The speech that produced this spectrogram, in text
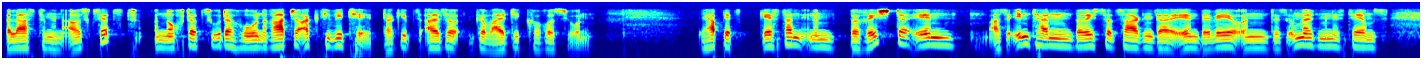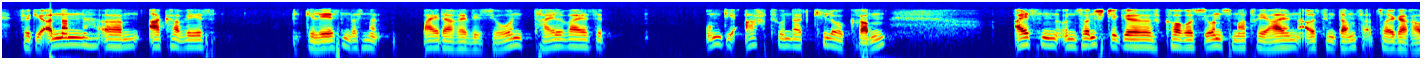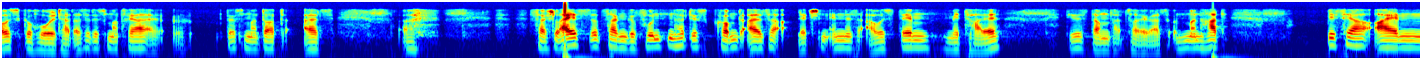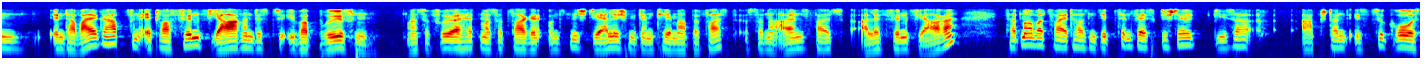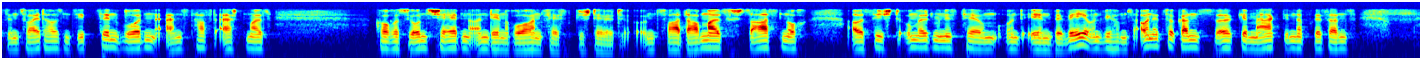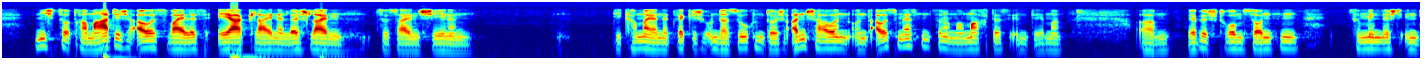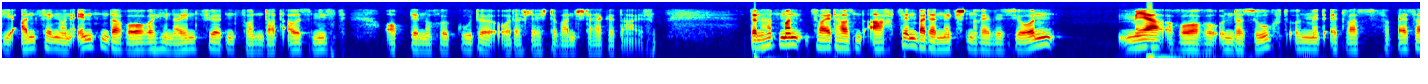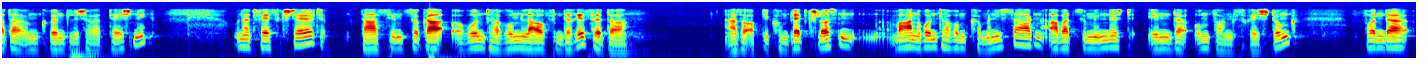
Belastungen ausgesetzt und noch dazu der hohen Radioaktivität. Da gibt es also gewaltig Korrosion. Ich habe jetzt gestern in einem Bericht der EN, also internen Bericht sozusagen der ENBW und des Umweltministeriums für die anderen ähm, AKWs gelesen, dass man bei der Revision teilweise um die 800 Kilogramm Eisen und sonstige Korrosionsmaterialien aus dem Dampferzeuger rausgeholt hat. Also das Material, das man dort als äh, Verschleiß sozusagen gefunden hat, das kommt also letzten Endes aus dem Metall dieses Dampferzeugers. Und man hat bisher ein Intervall gehabt von etwa fünf Jahren, das zu überprüfen. Also früher hätten wir sozusagen uns nicht jährlich mit dem Thema befasst, sondern allenfalls alle fünf Jahre. Jetzt hat man aber 2017 festgestellt, dieser Abstand ist zu groß, denn 2017 wurden ernsthaft erstmals Korrosionsschäden an den Rohren festgestellt. Und zwar damals es noch aus Sicht Umweltministerium und ENBW und wir haben es auch nicht so ganz äh, gemerkt in der Brisanz, nicht so dramatisch aus, weil es eher kleine Löchlein zu sein schienen. Die kann man ja nicht wirklich untersuchen durch Anschauen und Ausmessen, sondern man macht es, indem man ähm, Wirbelstromsonden zumindest in die Anfänge und Enden der Rohre hineinführt und von dort aus misst, ob denn noch eine gute oder schlechte Wandstärke da ist. Dann hat man 2018 bei der nächsten Revision mehr Rohre untersucht und mit etwas verbesserter und gründlicherer Technik und hat festgestellt, da sind sogar rundherum laufende Risse da. Also ob die komplett geschlossen waren rundherum, kann man nicht sagen, aber zumindest in der Umfangsrichtung von der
